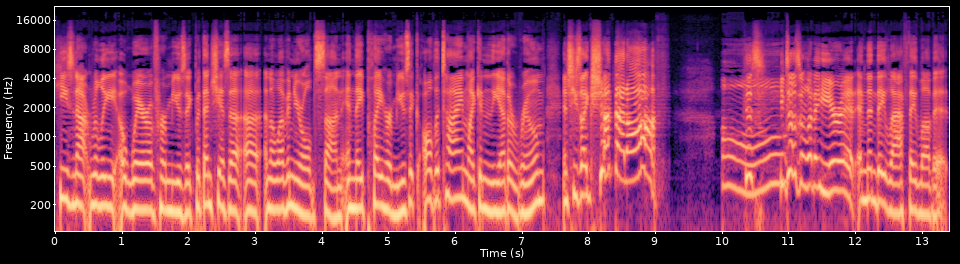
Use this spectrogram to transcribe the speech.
He's not really aware of her music, but then she has a, a an 11 year old son, and they play her music all the time, like in the other room. And she's like, "Shut that off!" Oh, because he doesn't want to hear it. And then they laugh, they love it.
